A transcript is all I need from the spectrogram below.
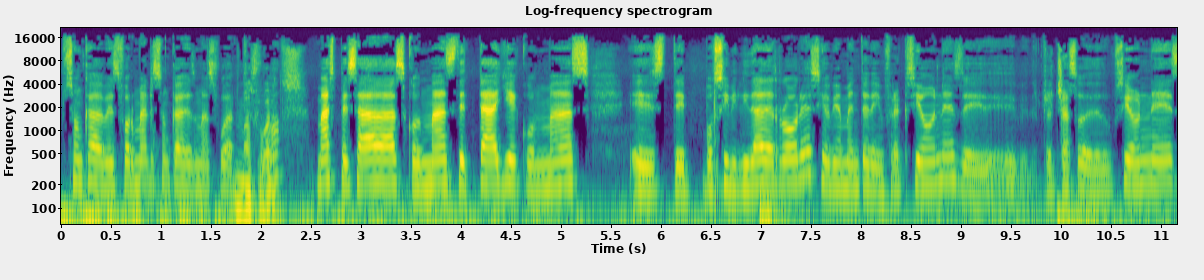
son cada vez formales, son cada vez más fuertes, más, fuertes. más pesadas, con más detalle, con más este, posibilidad de errores y obviamente de infracciones, de, rechazo de deducciones,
